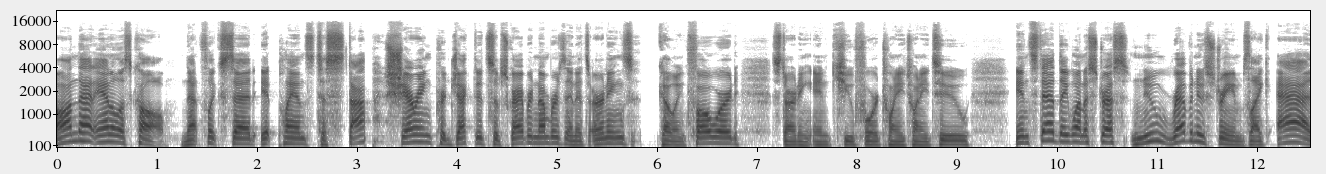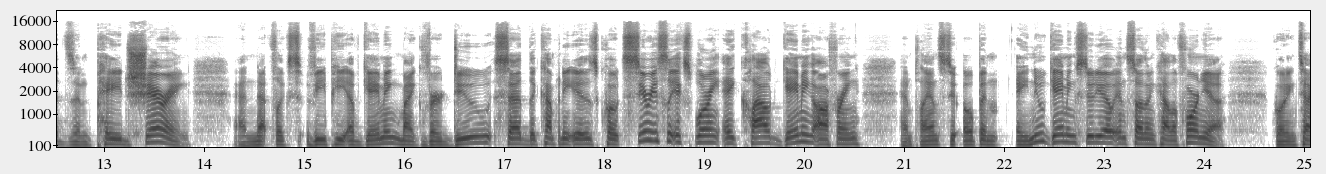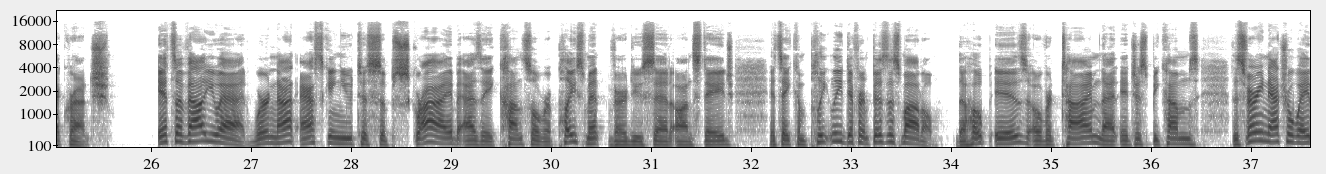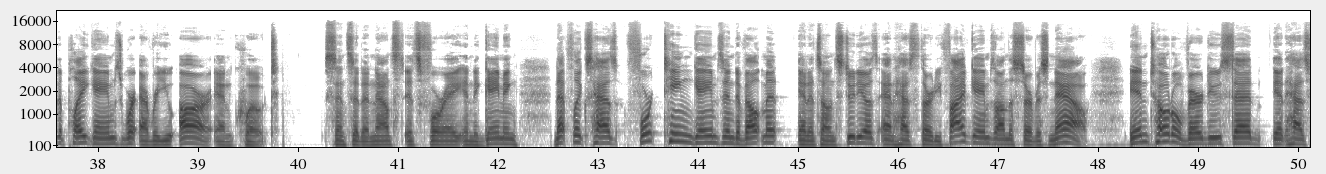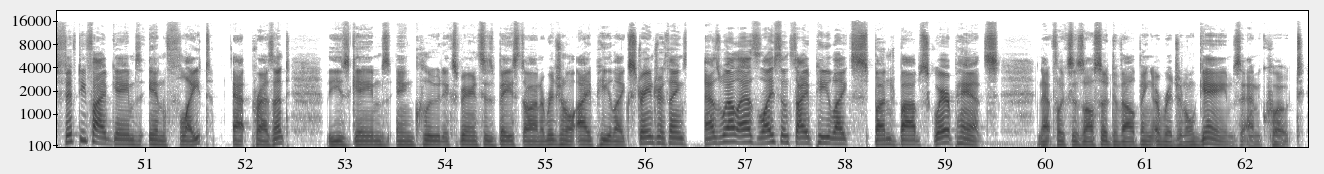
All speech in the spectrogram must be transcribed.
On that analyst call, Netflix said it plans to stop sharing projected subscriber numbers in its earnings going forward, starting in Q4 2022. Instead, they want to stress new revenue streams like ads and paid sharing. And Netflix VP of Gaming, Mike Verdu, said the company is, quote, seriously exploring a cloud gaming offering and plans to open a new gaming studio in Southern California. Quoting TechCrunch. It's a value add. We're not asking you to subscribe as a console replacement, Verdu said on stage. It's a completely different business model. The hope is, over time, that it just becomes this very natural way to play games wherever you are, end quote. Since it announced its foray into gaming, Netflix has 14 games in development in its own studios and has 35 games on the service now. In total, Verdu said it has 55 games in flight at present. These games include experiences based on original IP like Stranger Things, as well as licensed IP like SpongeBob SquarePants. Netflix is also developing original games, end quote.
